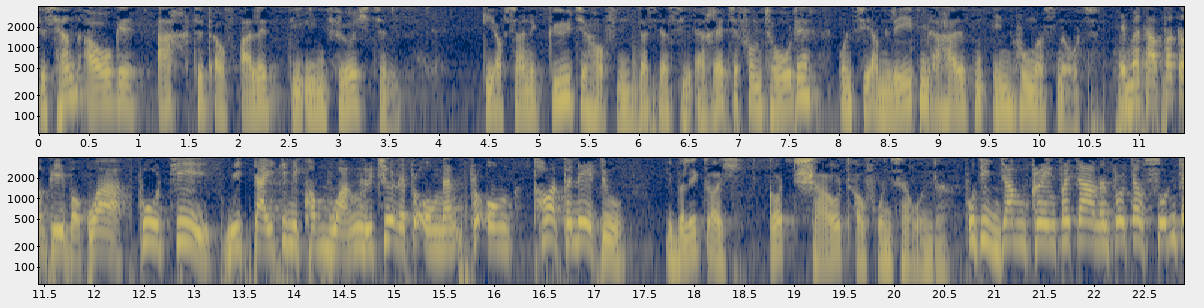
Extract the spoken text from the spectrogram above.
des Herrn Auge achtet auf alle, die ihn fürchten, die auf seine Güte hoffen, dass er sie errette vom Tode und sie am Leben erhalten in Hungersnot. เห็นไหมครับ พระคัมภีร์บอกว่าผู้ที่มีใจที่มีความหวังหรือเชื่อในพระองค์นั้น พระองค์ทอดพระเนตรดู Überlegt euch, Gott schaut auf uns herunter. ผู้ที่ยำเกรงพระเจ้านั้น พระเจ้าสนใจ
